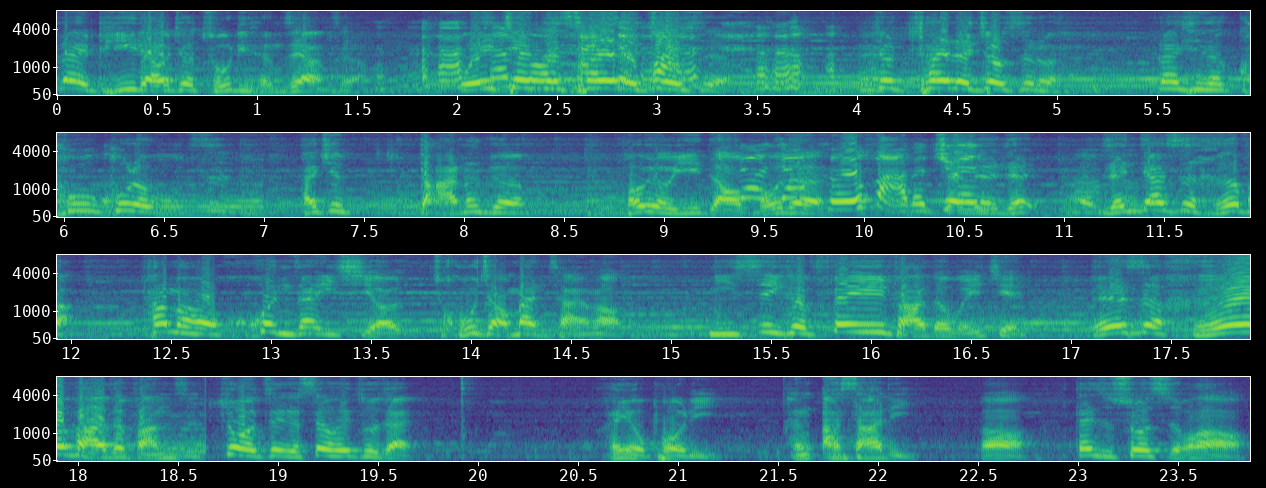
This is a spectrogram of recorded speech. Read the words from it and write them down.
赖皮聊就处理成这样子了，违建都拆了就是，就拆了就是了。那现在哭哭了五次，还去打那个侯友谊老婆的合法的捐，人人家是合法，他们混在一起哦，胡搅蛮缠哈。你是一个非法的违建，人家是合法的房子，做这个社会住宅很有魄力，很阿萨里哦。但是说实话哦，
